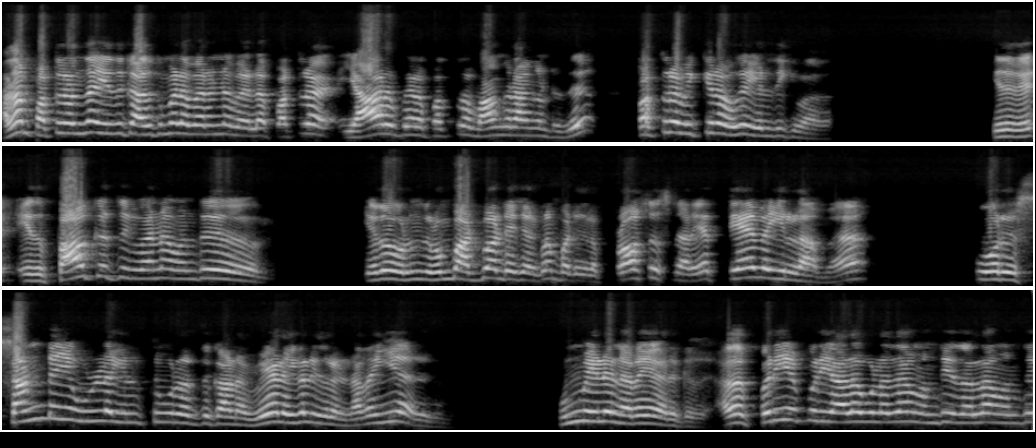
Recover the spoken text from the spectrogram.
அதான் பத்திரம் தான் எதுக்கு அதுக்கு மேல வேற என்ன வேலை? பத்திரம் யாரு பேர பத்திரம் வாங்குறாங்கன்றது பத்திரம் விற்கிறவங்க எழுதிக்குவாங்க. இது இது பார்க்கறதுக்கு வேணா வந்து ஏதோ வந்து ரொம்ப அட்வான்டேஜாக இருக்கலாம் பட் இதுல ப்ராசஸ் நிறைய தேவையில்லாம ஒரு சண்டையை உள்ள இழுத்து விடுறதுக்கான வேலைகள் இதுல நிறைய இருக்குது. உண்மையிலே நிறைய இருக்குது. அதாவது பெரிய பெரிய அளவுல தான் வந்து இதெல்லாம் வந்து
